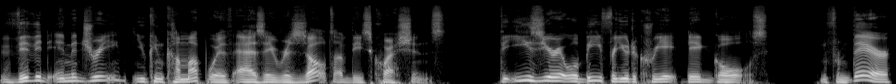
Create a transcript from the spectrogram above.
vivid imagery you can come up with as a result of these questions, the easier it will be for you to create big goals. And from there,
